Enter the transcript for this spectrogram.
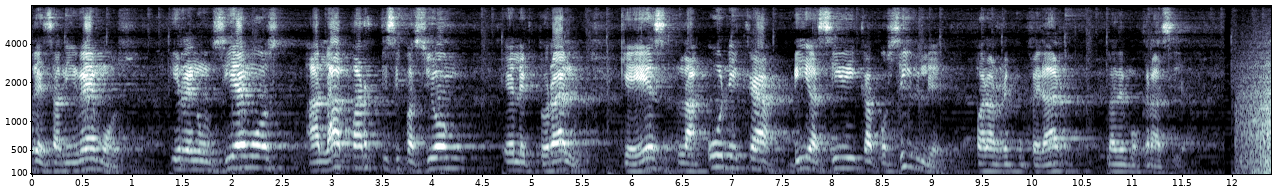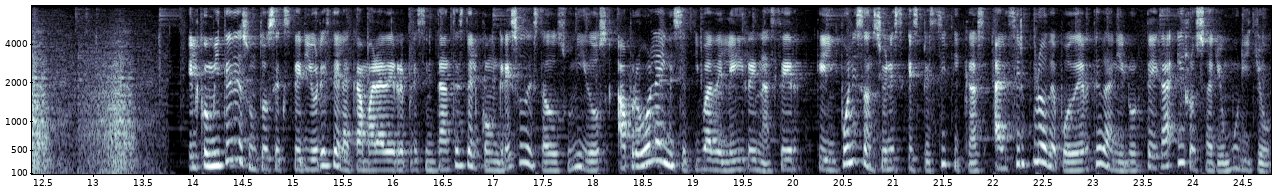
desanimemos y renunciemos a la participación electoral que es la única vía cívica posible para recuperar la democracia. El Comité de Asuntos Exteriores de la Cámara de Representantes del Congreso de Estados Unidos aprobó la iniciativa de ley Renacer que impone sanciones específicas al círculo de poder de Daniel Ortega y Rosario Murillo.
